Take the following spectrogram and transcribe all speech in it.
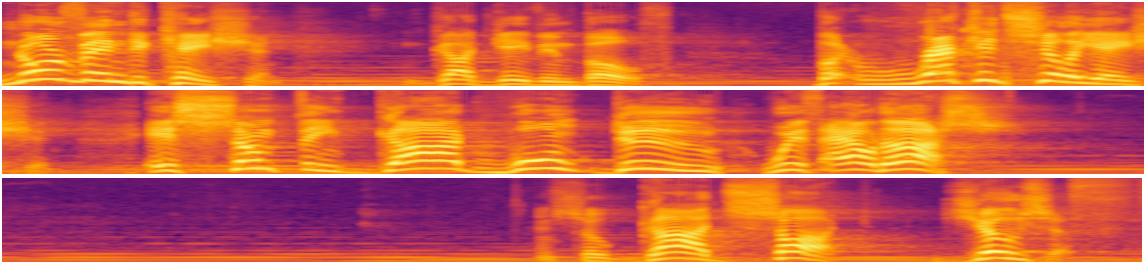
nor vindication. God gave him both. But reconciliation is something God won't do without us. And so God sought Joseph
